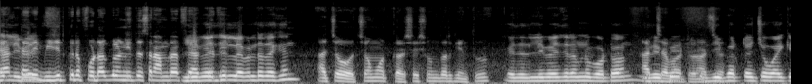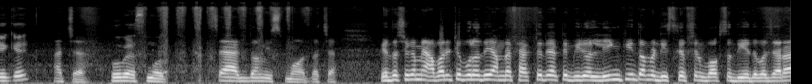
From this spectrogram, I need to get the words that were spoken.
ফ্যাক্টরি ভিজিট করে প্রোডাক্টগুলো নিতে চান আমরা লিভাইজের লেভেলটা দেখেন। আচ্ছা ও চমৎকার সে সুন্দর কিন্তু। এই যে লিভাইজের আপনি বটন আচ্ছা, আচ্ছা। জিপারটা হচ্ছে ওয়াইকে আচ্ছা। খুব স্মুথ সে একদম স্মুথ আচ্ছা। প্রিয় দর্শক আমি আবার একটু বলে দিই আমরা ফ্যাক্টরির একটা ভিডিও লিংক কিন্তু আমরা ডিসক্রিপশন বক্সে দিয়ে দেবো। যারা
